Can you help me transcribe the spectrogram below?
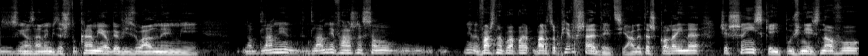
związanymi ze sztukami audiowizualnymi. No dla mnie, dla mnie ważne są nie wiem, ważna była bardzo pierwsza edycja, ale też kolejne cieszyńskie i później znowu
